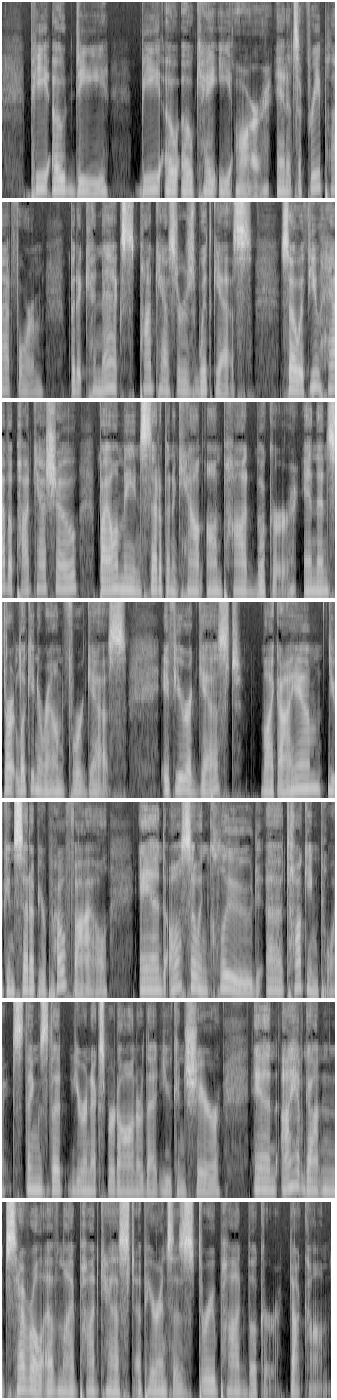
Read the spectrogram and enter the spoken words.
P O D B O O K E R, and it's a free platform, but it connects podcasters with guests. So if you have a podcast show, by all means set up an account on Podbooker and then start looking around for guests. If you're a guest like I am, you can set up your profile and also include uh, talking points, things that you're an expert on or that you can share. And I have gotten several of my podcast appearances through podbooker.com.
